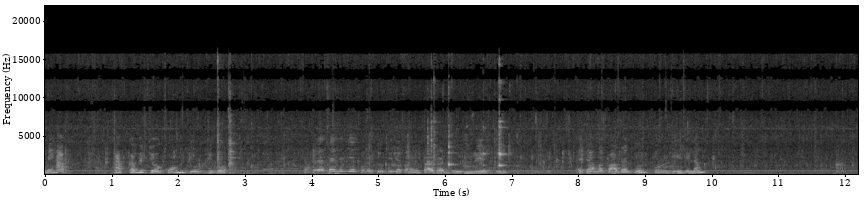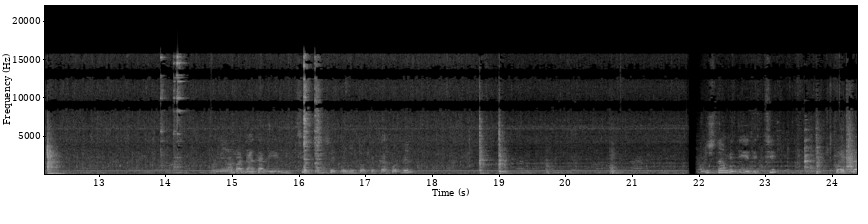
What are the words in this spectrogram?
আমি হাফ হাফ কাপের চেয়েও কম, দুধ দিব। আপনারা চাইলে যে কোনো দুধ দিতে পারেন পাউডার দুধ ফ্রেশ দুধ। এটা আমার পাউডার দুধ, আমি দিয়ে দিলাম। আমি আবার ডাকা দিয়ে দিচ্ছি, সে পর্যন্ত অপেক্ষা করবেন। মরিচটা আমি দিয়ে দিচ্ছি, কয়েকটা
